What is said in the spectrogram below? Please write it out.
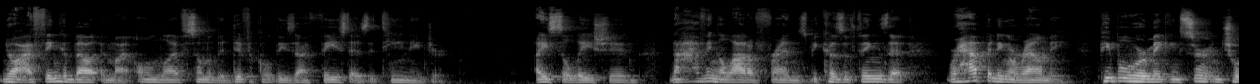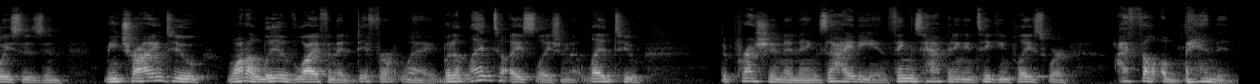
You know, I think about in my own life some of the difficulties I faced as a teenager. Isolation, not having a lot of friends because of things that were happening around me, people who were making certain choices and me trying to want to live life in a different way. But it led to isolation, it led to depression and anxiety and things happening and taking place where I felt abandoned.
